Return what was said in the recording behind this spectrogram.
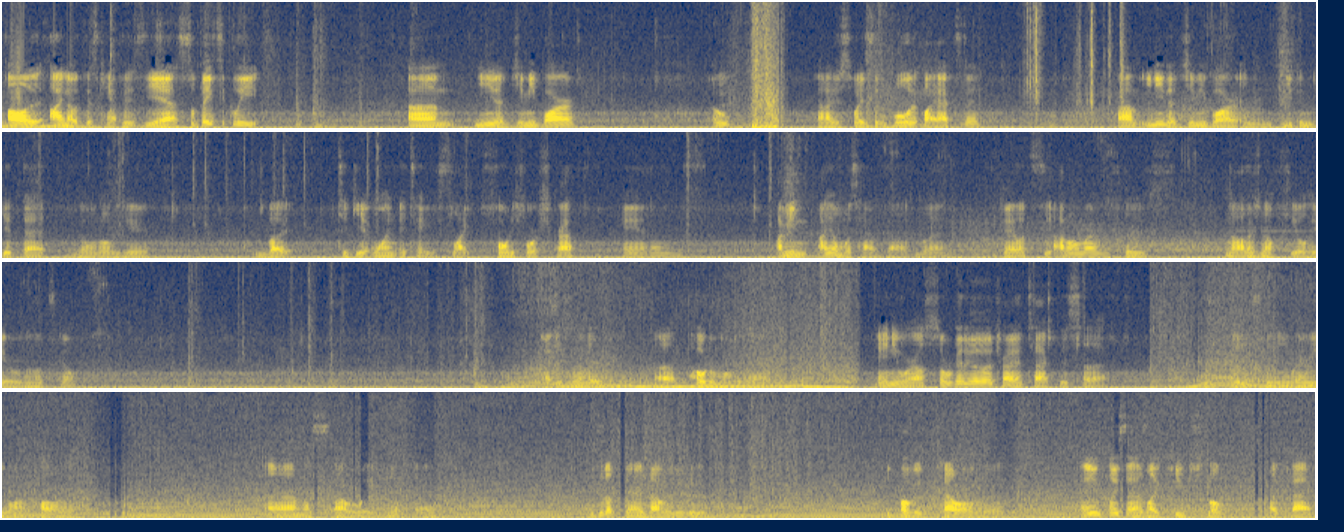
Oh, I know what this camp is. Yeah, so basically, um, you need a Jimmy bar. Oh, and I just wasted a bullet by accident. Um, you need a Jimmy bar, and you can get that going over here. But to get one, it takes like 44 scrap, and I mean, I almost have that, but... Okay, let's see. I don't remember if there's... No, there's no fuel here. Let's go. Yeah, there's another uh, over there. Anywhere else. So we're gonna go try to attack this, uh... This base thingy, whatever you want to call it. Um, that's... Oh, wait, is it up there? Is it up there? Is that what it is? You probably tell that any place that has like huge smoke like that,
